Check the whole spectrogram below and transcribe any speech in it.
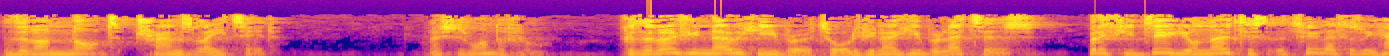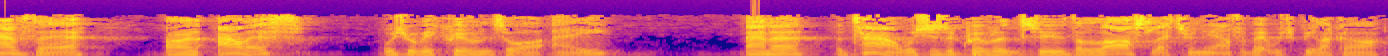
that are not translated. This is wonderful. Because I don't know if you know Hebrew at all, if you know Hebrew letters, but if you do, you'll notice that the two letters we have there are an aleph, which will be equivalent to our A, and a, a tau, which is equivalent to the last letter in the alphabet, which would be like our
